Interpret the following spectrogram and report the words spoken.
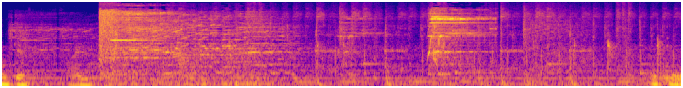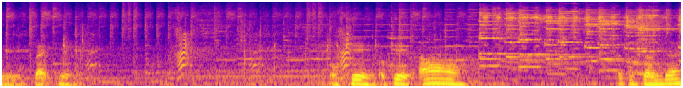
không kịp Mày... Okay, back here. Okay, okay, ah. I can jump there.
